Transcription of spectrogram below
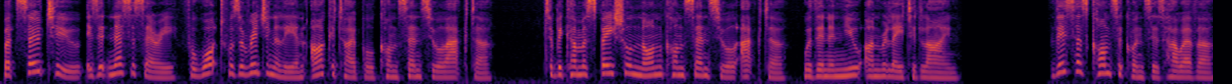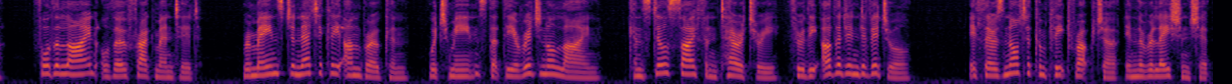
But so too is it necessary for what was originally an archetypal consensual actor to become a spatial non consensual actor within a new unrelated line. This has consequences, however, for the line, although fragmented, remains genetically unbroken, which means that the original line can still siphon territory through the othered individual if there is not a complete rupture in the relationship.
